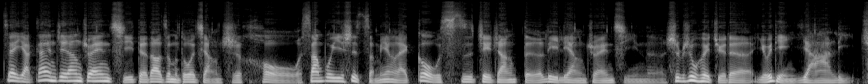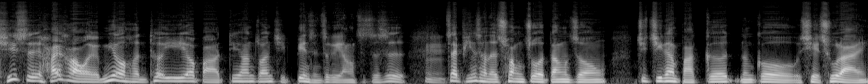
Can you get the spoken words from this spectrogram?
在雅干这张专辑得到这么多奖之后，桑布伊是怎么样来构思这张得力量专辑呢？是不是会觉得有一点压力？其实还好哎，没有很特意要把第三。专辑变成这个样子，只是在平常的创作当中，就尽量把歌能够写出来，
